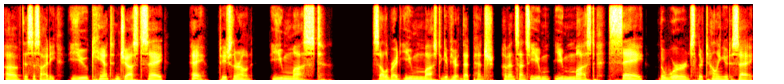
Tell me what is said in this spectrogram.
of this society. You can't just say, hey, to each their own. You must celebrate. You must give your that pinch of incense. You you must say the words they're telling you to say.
